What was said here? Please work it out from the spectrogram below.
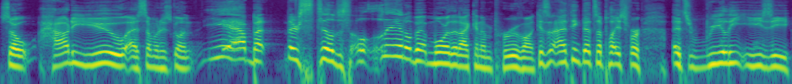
So, how do you, as someone who's going, yeah, but there's still just a little bit more that I can improve on? Because I think that's a place for it's really easy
